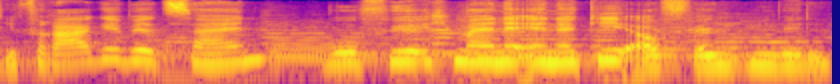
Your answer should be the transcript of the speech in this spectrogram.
Die Frage wird sein, wofür ich meine Energie aufwenden will.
